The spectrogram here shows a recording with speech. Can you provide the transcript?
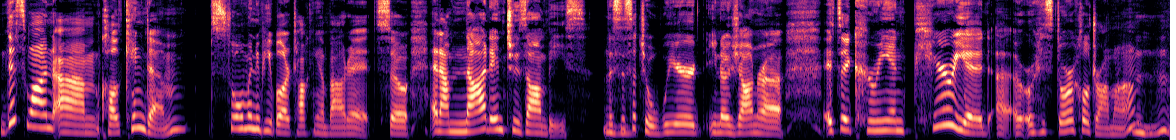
this one um, called Kingdom, so many people are talking about it. So, and I'm not into zombies. This Mm-hmm. is such a weird, you know, genre. It's a Korean period uh, or historical drama Mm-hmm.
